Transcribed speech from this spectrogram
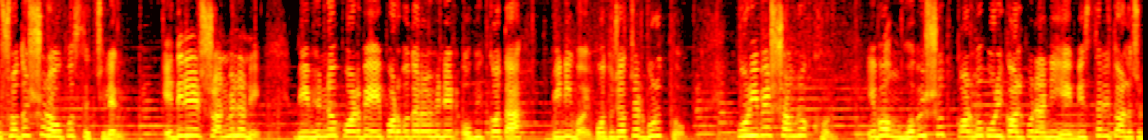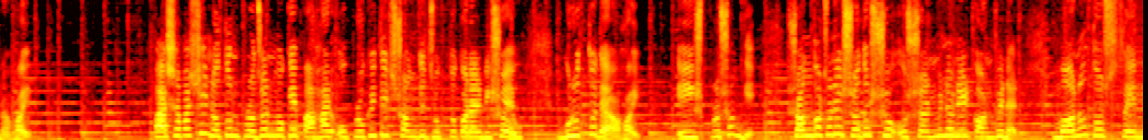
ও সদস্যরা উপস্থিত ছিলেন। এদিনের সম্মেলনে বিভিন্ন পর্বে পর্বতারোহণের অভিজ্ঞতা, বিনিময়, পদযাত্রার গুরুত্ব, পরিবেশ সংরক্ষণ এবং ভবিষ্যৎ কর্মপরিকল্পনা নিয়ে বিস্তারিত আলোচনা হয়। পাশাপাশি নতুন প্রজন্মকে পাহাড় ও প্রকৃতির সঙ্গে যুক্ত করার বিষয়েও গুরুত্ব দেওয়া হয়। এই প্রসঙ্গে সংগঠনের সদস্য ও সম্মেলনের কনভেনার মনোতোষ সেন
